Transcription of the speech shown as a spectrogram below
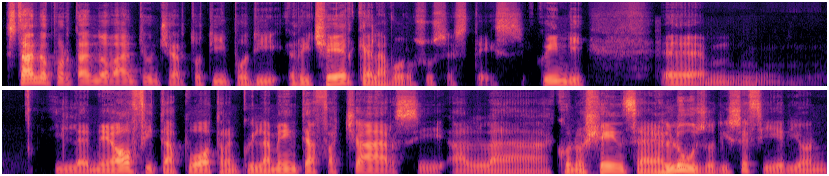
stanno portando avanti un certo tipo di ricerca e lavoro su se stessi. Quindi ehm, il neofita può tranquillamente affacciarsi alla conoscenza e all'uso di Sefirion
